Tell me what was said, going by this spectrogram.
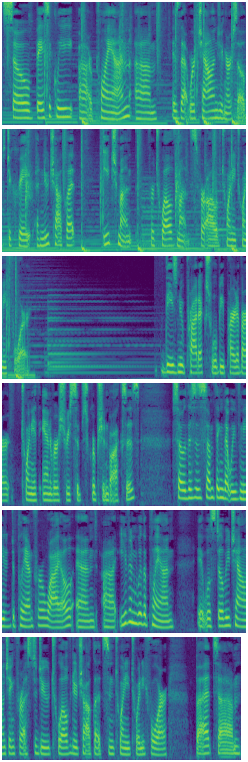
So basically, our plan um, is that we're challenging ourselves to create a new chocolate each month for 12 months for all of 2024. These new products will be part of our 20th anniversary subscription boxes. So, this is something that we've needed to plan for a while. And uh, even with a plan, it will still be challenging for us to do 12 new chocolates in 2024. But um,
